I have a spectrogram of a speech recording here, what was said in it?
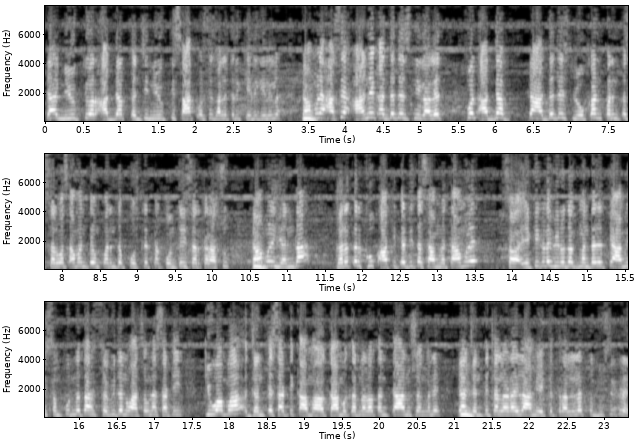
त्या नियुक्तीवर अद्याप त्यांची नियुक्ती सात वर्ष झाले तरी केली गेली त्यामुळे असे अनेक अध्यादेश निघालेत. पण अद्याप त्या अध्यादेश लोकांपर्यंत सर्वसामान्यांपर्यंत पोहोचलेत ना कोणतेही सरकार असू त्यामुळे यंदा खरं तर खूप अतिकटीचा सामना. त्यामुळे एकीकडे विरोधक म्हणतात की आम्ही संपूर्णतः संविधान वाचवण्यासाठी किंवा मग जनतेसाठी काम काम करणार आहोत आणि त्या अनुषंगाने या जनतेच्या लढाईला आम्ही एकत्र आलेलो. तर दुसरीकडे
